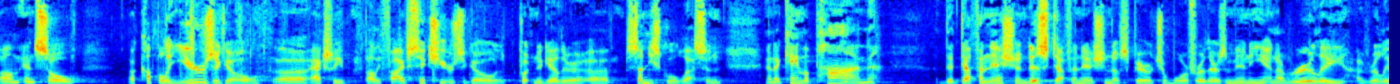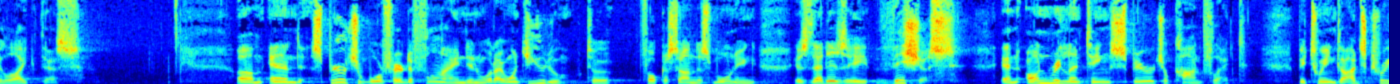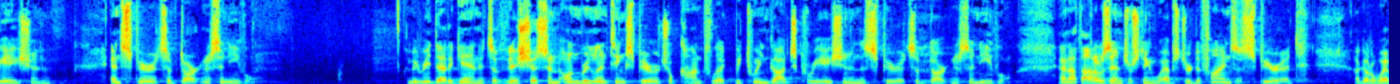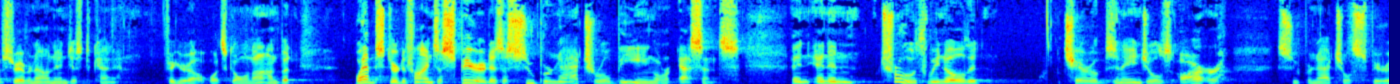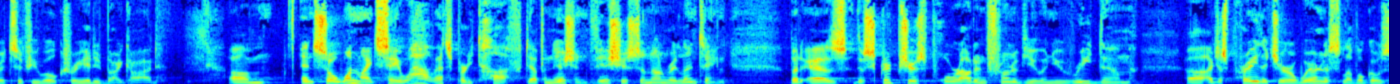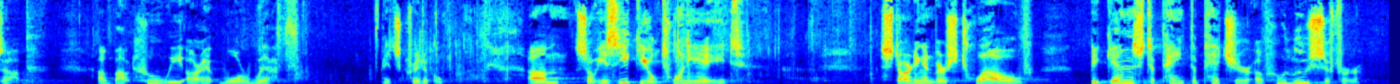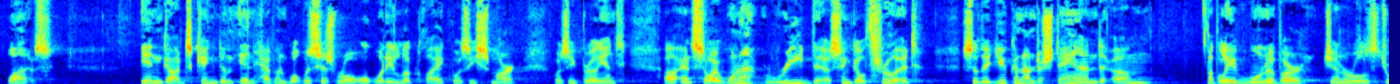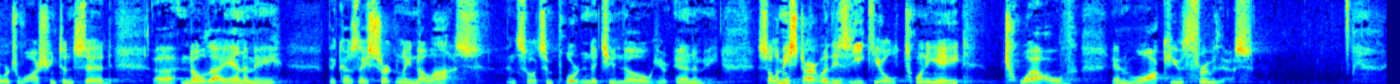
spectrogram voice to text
Um, and so, a couple of years ago, uh, actually, probably five, six years ago, putting together a Sunday school lesson and I came upon the definition, this definition of spiritual warfare. There's many, and I really, I really like this. Um, and spiritual warfare defined, and what I want you to, to focus on this morning, is that is a vicious and unrelenting spiritual conflict between God's creation and spirits of darkness and evil. Let me read that again. It's a vicious and unrelenting spiritual conflict between God's creation and the spirits of darkness and evil. And I thought it was interesting. Webster defines a spirit. I go to Webster every now and then just to kind of figure out what's going on. But Webster defines a spirit as a supernatural being or essence. And, and in truth, we know that cherubs and angels are supernatural spirits, if you will, created by God. Um, and so one might say, wow, that's pretty tough definition, vicious and unrelenting. But as the scriptures pour out in front of you and you read them, uh, I just pray that your awareness level goes up about who we are at war with. It's critical. Um, so, Ezekiel 28, starting in verse 12, begins to paint the picture of who Lucifer was in God's kingdom, in heaven. What was his role? What he looked like? Was he smart? Was he brilliant? Uh, and so I want to read this and go through it so that you can understand. Um, I believe one of our generals, George Washington, said, uh, Know thy enemy, because they certainly know us. And so it's important that you know your enemy. So let me start with Ezekiel 28 12 and walk you through this.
